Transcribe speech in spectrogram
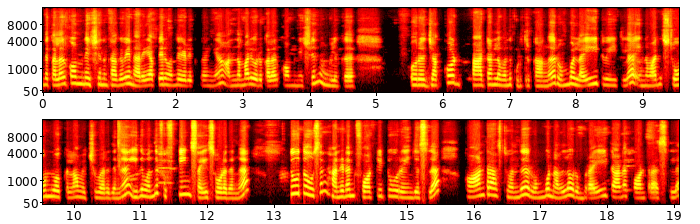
இந்த கலர் காம்பினேஷனுக்காகவே நிறைய பேர் வந்து எடுக்குவீங்க அந்த மாதிரி ஒரு கலர் காம்பினேஷன் உங்களுக்கு ஒரு ஜக்கோட் பேட்டர்ன்ல வந்து கொடுத்துருக்காங்க. ரொம்ப லைட் வெயிட்ல இந்த மாதிரி ஸ்டோன் ஒர்க் எல்லாம் வச்சு வருதுங்க. இது வந்து ஃபிஃப்டீன் சைஸோடதுங்க two thousand hundred and forty two ரேஞ்சஸ்ல கான்ட்ராஸ்ட் வந்து ரொம்ப நல்ல ஒரு பிரைட்டான கான்ட்ராஸ்ட்ல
